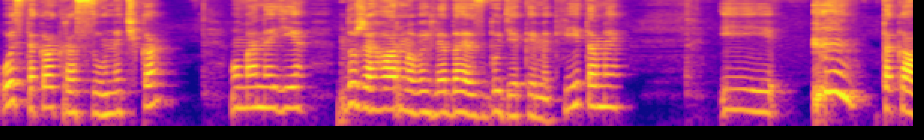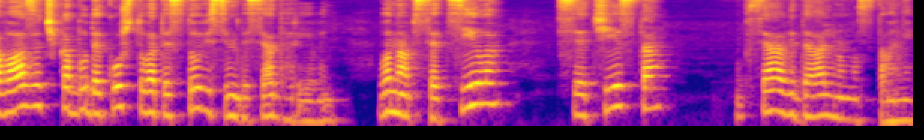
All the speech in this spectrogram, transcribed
Ось така красунечка у мене є. Дуже гарно виглядає з будь-якими квітами. І така вазочка буде коштувати 180 гривень. Вона вся ціла, вся чиста, вся в ідеальному стані.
